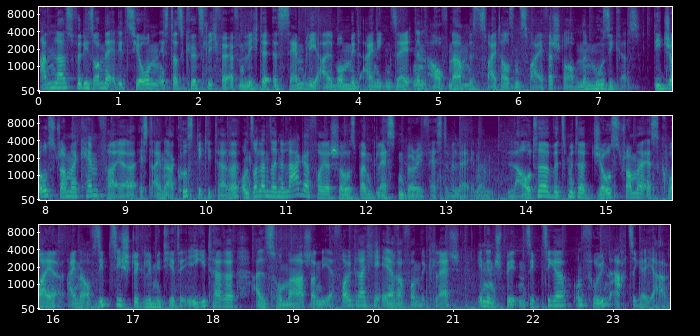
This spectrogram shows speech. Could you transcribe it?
Anlass für die Sondereditionen ist das kürzlich veröffentlichte Assembly-Album mit einigen seltenen Aufnahmen des 2002 verstorbenen Musikers. Die Joe Strummer Campfire ist eine Akustikgitarre und soll an seine Lagerfeuershows beim Glastonbury Festival erinnern. Lauter wird's mit der Joe Strummer Esquire, eine auf 70 Stück limitierte E-Gitarre, als Hommage an die erfolgreiche Ära von The Clash in den späten 70er und frühen 80er Jahren.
